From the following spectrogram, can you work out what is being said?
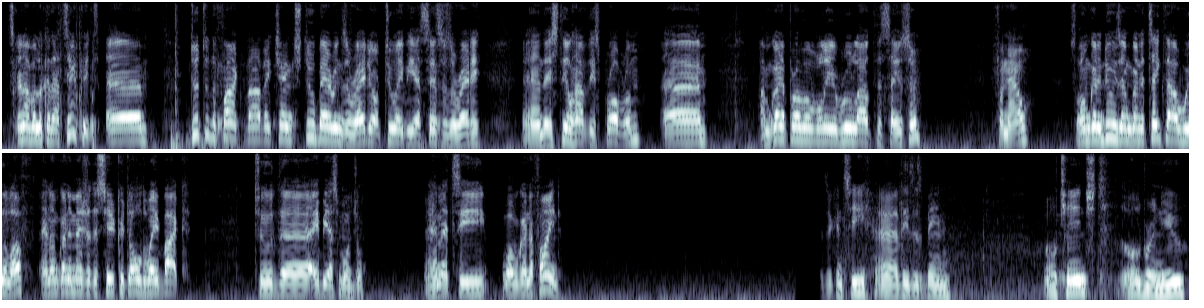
let's go and have a look at that circuit. Um, due to the fact that they changed two bearings already, or two ABS sensors already, and they still have this problem, um, I'm going to probably rule out the sensor for now. So what I'm going to do is I'm going to take that wheel off, and I'm going to measure the circuit all the way back to the ABS module. And let's see what we're going to find. As you can see, uh, this has been all changed, all brand new.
